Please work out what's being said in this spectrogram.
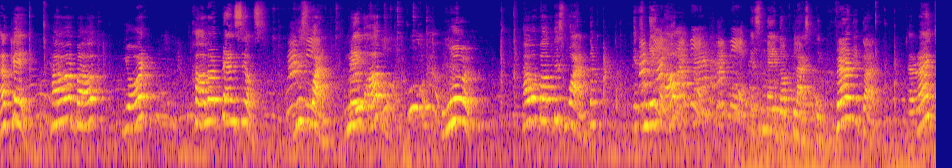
Okay. How about your color pencils? This one made of wood. How about this one? The, it's made of it's made of plastic. Very good. Alright?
